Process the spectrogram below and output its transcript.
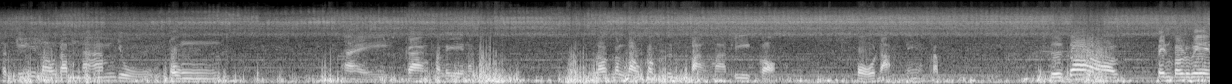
ตะกี้เราดำน้ำอยู่ตรง ไอกลางทะเลนะครับ แล้วก็เราก็ขึ้นฝั่งมาที่เกาะโปดักนี่ครับ คือก็เป็นบริเวณ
